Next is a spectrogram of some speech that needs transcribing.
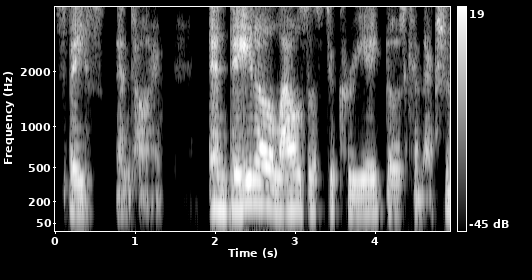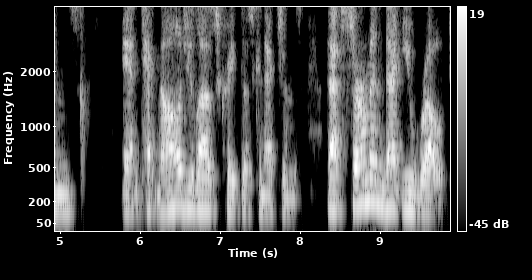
space and time. And data allows us to create those connections, and technology allows us to create those connections. That sermon that you wrote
